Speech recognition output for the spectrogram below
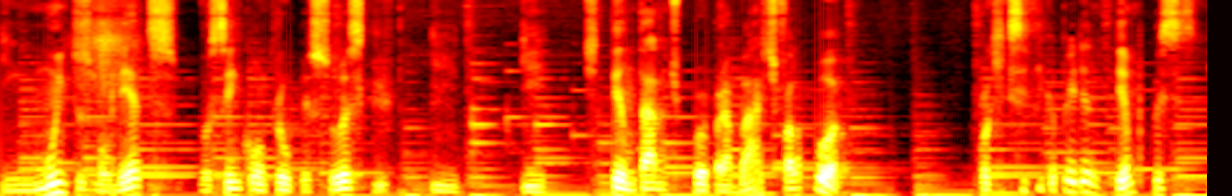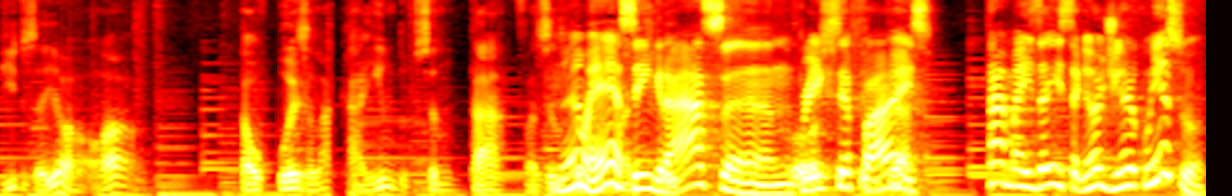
que em muitos momentos você encontrou pessoas que, que, que te tentaram te pôr para baixo, te fala, pô, por que, que você fica perdendo tempo com esses vídeos aí, ó, ó, tal coisa lá caindo, você não tá fazendo. Não, é, sem graça, por que, que você faz? Graça. Tá, mas aí, você ganhou dinheiro com isso?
